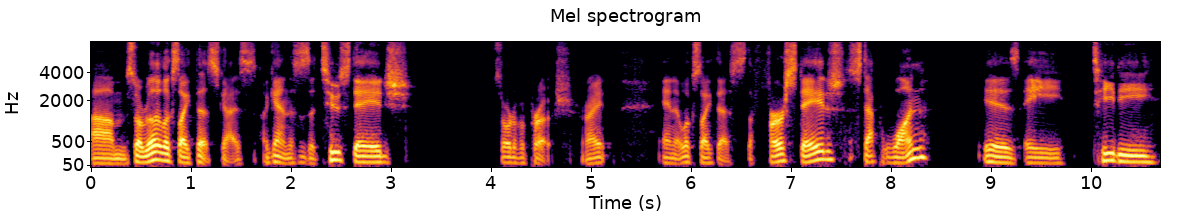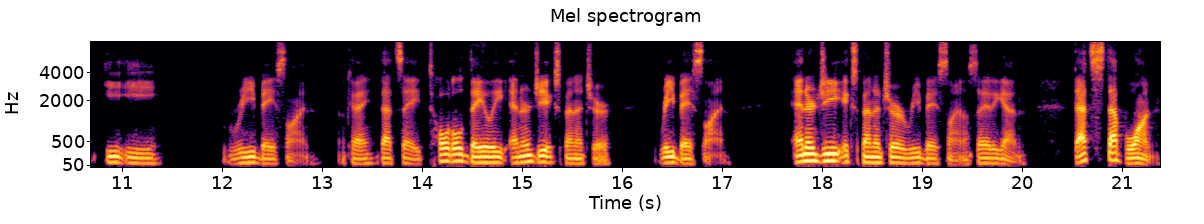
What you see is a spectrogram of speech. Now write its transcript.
Um, so it really looks like this, guys. Again, this is a two stage sort of approach, right? And it looks like this. The first stage, step one, is a TDEE rebaseline. Okay. That's a total daily energy expenditure rebaseline. Energy expenditure rebaseline. I'll say it again. That's step one.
